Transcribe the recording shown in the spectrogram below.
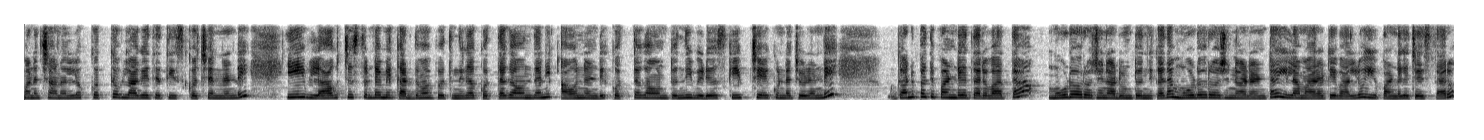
మన ఛానల్లో కొత్త వ్లాగ్ అయితే తీసుకొచ్చానండి. ఈ వ్లాగ్ చూస్తుంటే మీకు అర్థమైపోతుందిగా కొత్తగా ఉందని. అవునండి కొత్తగా ఉంటుంది. వీడియో స్కిప్ చేయకుండా చూడండి. గణపతి పండుగ తర్వాత మూడో రోజు నాడు ఉంటుంది కదా మూడో రోజు నాడంట ఇలా మరాఠీ వాళ్ళు ఈ పండుగ చేస్తారు.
